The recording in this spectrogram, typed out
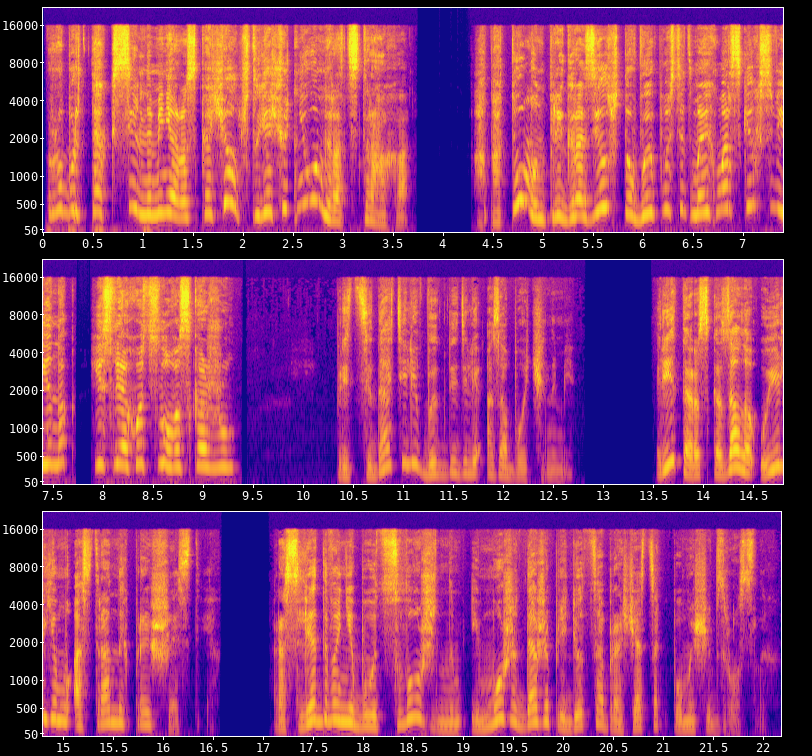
Роберт так сильно меня раскачал, что я чуть не умер от страха!» А потом он пригрозил, что выпустит моих морских свинок, если я хоть слово скажу. Председатели выглядели озабоченными. Рита рассказала Уильяму о странных происшествиях. Расследование будет сложным и, может, даже придется обращаться к помощи взрослых.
